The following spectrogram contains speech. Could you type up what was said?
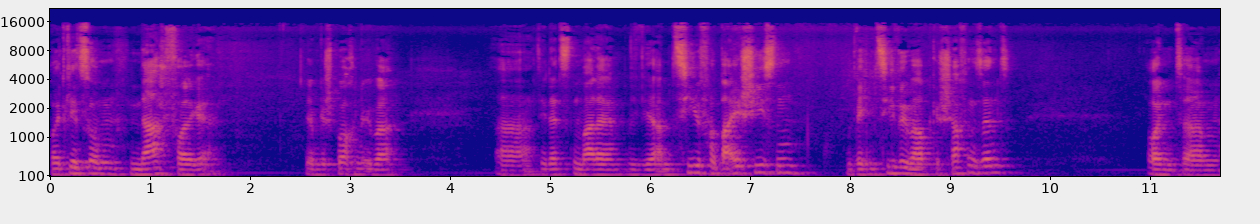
Heute geht es um Nachfolge. Wir haben gesprochen über äh, die letzten Male, wie wir am Ziel vorbeischießen, mit welchem Ziel wir überhaupt geschaffen sind. Und ähm,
